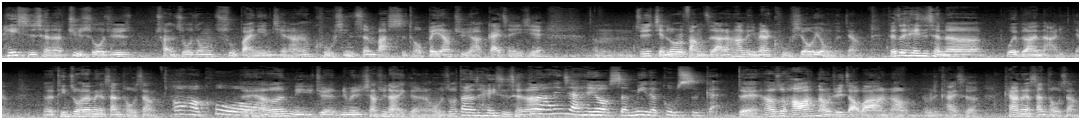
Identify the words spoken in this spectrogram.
黑石城呢，据说就是传说中数百年前啊，用苦行僧把石头背上去啊，盖成一些。”嗯，就是简陋的房子啊，让它里面苦修用的这样。可是这个黑石城呢，我也不知道在哪里这样。呃，听说在那个山头上。哦，好酷哦。对，他说你觉得你们想去哪一个人？我们说当然是黑石城啊。对啊，听起来很有神秘的故事感。对，他就说好啊，那我去找吧。然后我们就开车开到那个山头上，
